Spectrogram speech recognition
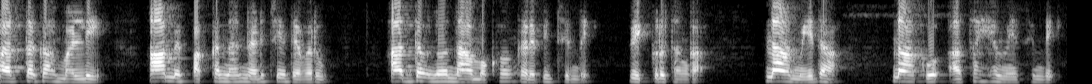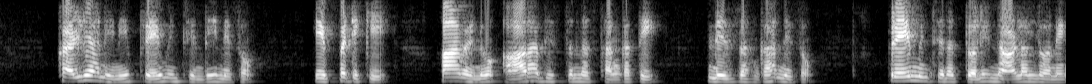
భర్తగా మళ్ళీ ఆమె పక్కన నడిచేదెవరు? అద్దంలో నా ముఖం కనిపించింది వికృతంగా. నా మీద నాకు అసహ్యం వేసింది. కళ్యాణిని ప్రేమించింది నిజం. ఇప్పటికీ ఆమెను ఆరాధిస్తున్న సంగతి నిజంగా నిజం. ప్రేమించిన తొలి నాళ్ళలోనే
